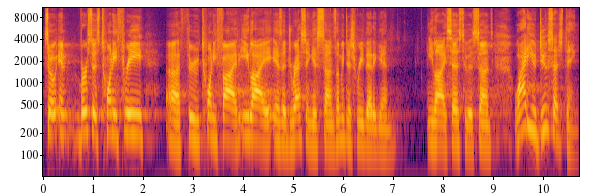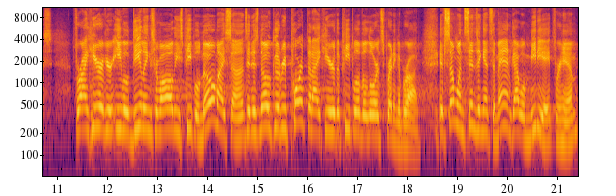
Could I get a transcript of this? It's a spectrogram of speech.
So in verses 23 uh, through 25, Eli is addressing his sons. Let me just read that again. Eli says to his sons, Why do you do such things? For I hear of your evil dealings from all these people. No, my sons, it is no good report that I hear the people of the Lord spreading abroad. If someone sins against a man, God will mediate for him.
